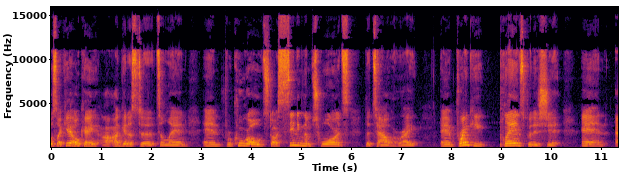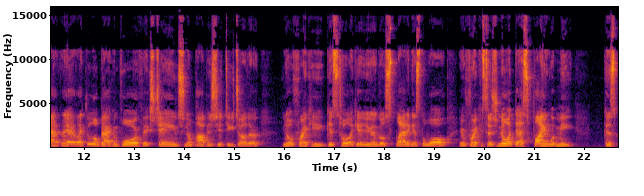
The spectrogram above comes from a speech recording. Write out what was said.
it's like, yeah, okay, I'll, I'll get us to, to land. And Fukurou, starts sending them towards the tower, right? And Franky plans for this shit. And after they have like the little back and forth exchange, you know, popping shit to each other, you know, Franky gets told like, yeah, you're gonna go splat against the wall. And Franky says, you know what, that's fine with me. Cause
